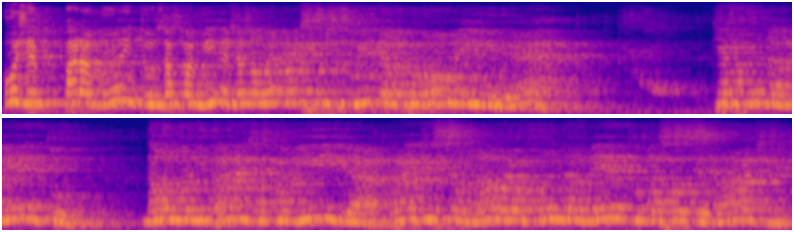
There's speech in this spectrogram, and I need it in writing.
Hoje, para muitos, a família já não é mais constituída por homem e mulher, que é o fundamento da humanidade, a família tradicional é o fundamento da sociedade.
